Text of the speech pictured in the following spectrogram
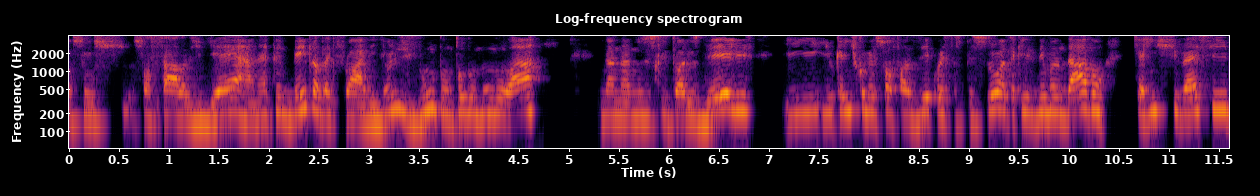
as seus, suas salas de guerra, né, também para Black Friday. Então eles juntam todo mundo lá na, na, nos escritórios deles e, e, o que a gente começou a fazer com essas pessoas é que eles demandavam que a gente estivesse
